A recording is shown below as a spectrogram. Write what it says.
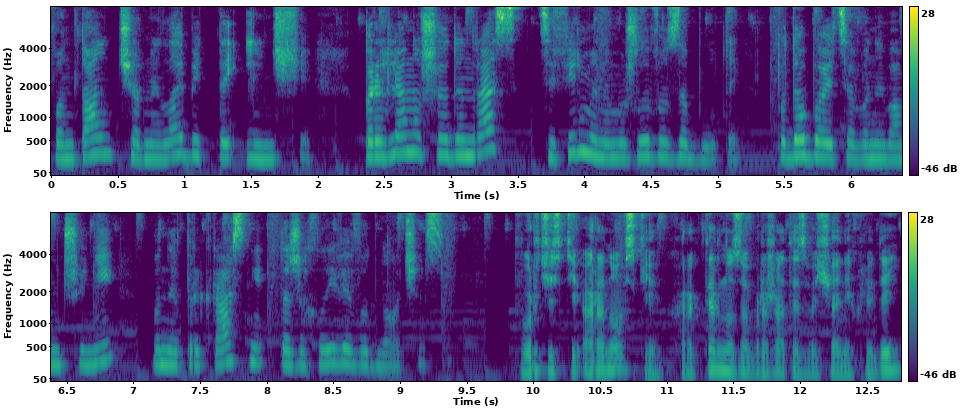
Фонтан, Чорний лебідь та інші. Переглянувши один раз, ці фільми неможливо забути. Подобаються вони вам чи ні, вони прекрасні та жахливі водночас. Творчості Ароновські характерно зображати звичайних людей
